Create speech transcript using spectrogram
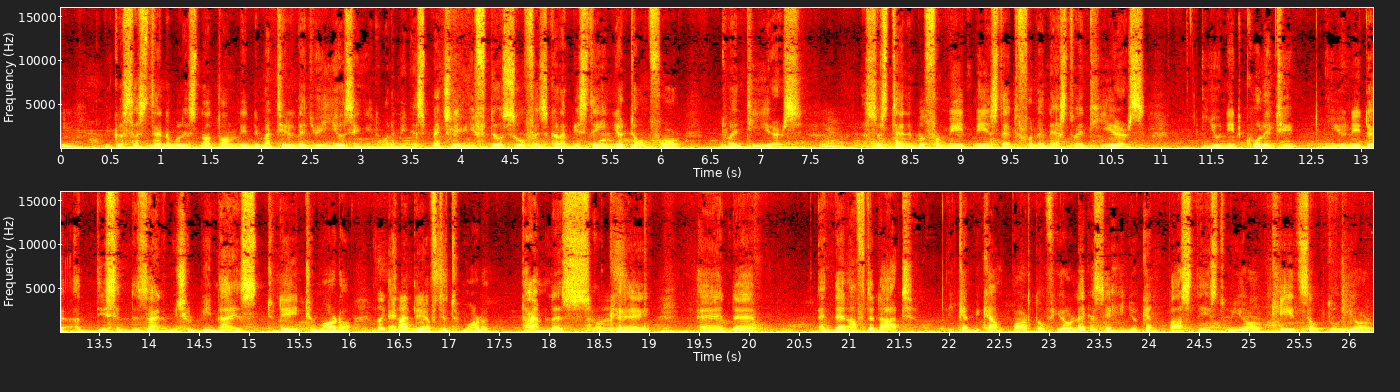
Mm. Because sustainable is not only the material that you're using, you know what I mean? Especially if those sofas is gonna be staying in your home for 20 years. Mm. Sustainable for me, it means that for the next 20 years, you need quality, you need a, a decent design which will be nice today, tomorrow, like and timeless. the day after tomorrow. Timeless, timeless. okay and uh, and then after that it can become part of your legacy. I mean, you can pass this to your kids or to your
